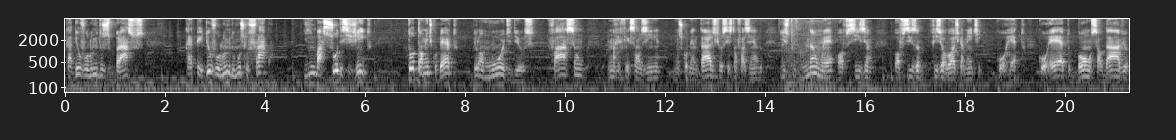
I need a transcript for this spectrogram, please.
Cadê o volume dos braços? O cara perdeu o volume do músculo fraco e embaçou desse jeito, totalmente coberto. Pelo amor de Deus, façam uma reflexãozinha nos comentários que vocês estão fazendo. Isto não é off-season off fisiologicamente correto. Correto, bom, saudável,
